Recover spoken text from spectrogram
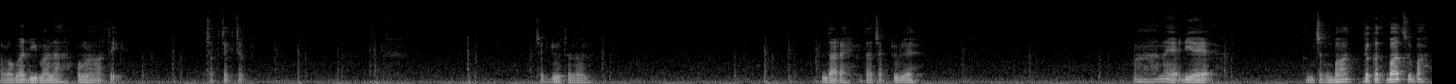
kalau nggak di mana aku nggak ngerti cek cek cek cek dulu teman-teman bentar ya kita cek dulu ya mana ya dia ya kenceng banget deket banget sumpah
